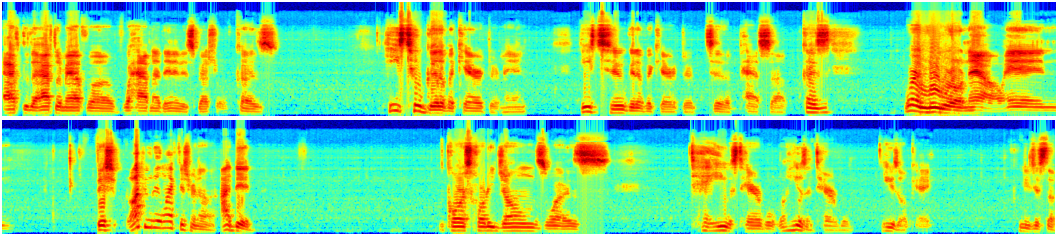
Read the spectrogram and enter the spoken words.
after the aftermath of what happened at the end of this special, because he's too good of a character, man. He's too good of a character to pass up. Because we're in New World now, and Fish. A lot of people didn't like Fishman. I did. Of course, Hody Jones was. He was terrible. Well, he wasn't terrible. He was okay. He's just a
